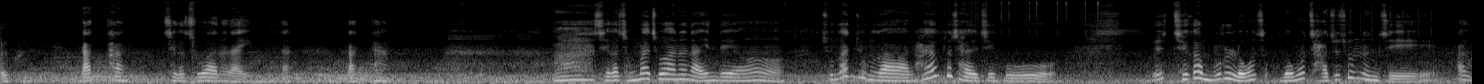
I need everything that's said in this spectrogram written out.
얼큰이. 라탐. 제가 좋아하는 아이입니다. 라탐. 아 제가 정말 좋아하는 아이인데요. 중간중간 하엽도 잘 지고 왜 제가 물을 너무 너무 자주 줬는지. 아유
